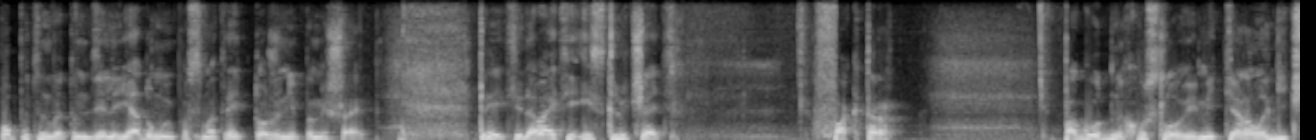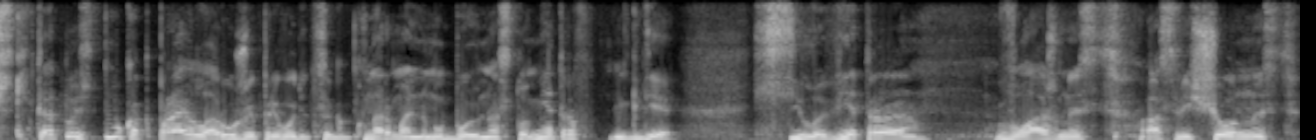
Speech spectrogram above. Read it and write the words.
опытен в этом деле, я думаю, посмотреть тоже не помешает. Третий. Давайте исключать фактор погодных условий, метеорологических. Да? То есть, ну, как правило, оружие приводится к нормальному бою на 100 метров, где сила ветра, влажность, освещенность,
